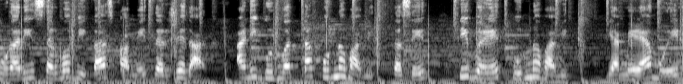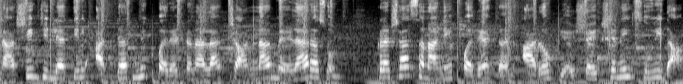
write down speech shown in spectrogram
होणारी सर्व विकास कामे दर्जेदार आणि गुणवत्तापूर्ण व्हावीत तसेच ती वेळेत पूर्ण व्हावीत या मेळ्यामुळे नाशिक जिल्ह्यातील आध्यात्मिक पर्यटनाला चालना मिळणार असून प्रशासनाने पर्यटन आरोग्य शैक्षणिक सुविधा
